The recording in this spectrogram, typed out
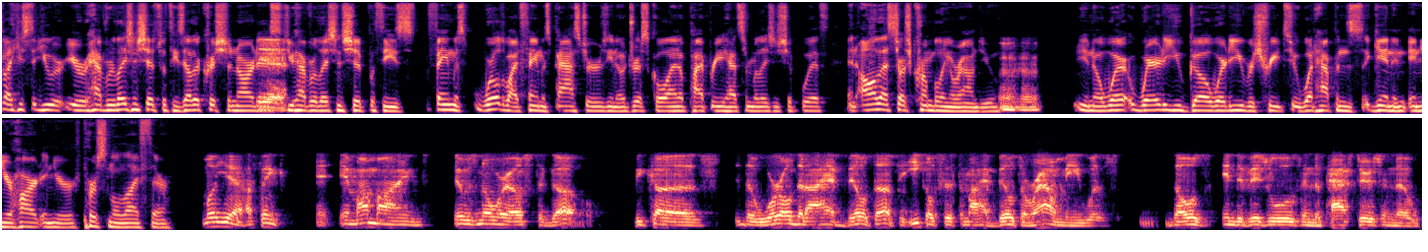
Like you said, you you have relationships with these other Christian artists. Yeah. You have relationship with these famous, worldwide famous pastors. You know, Driscoll. I know Piper. You had some relationship with, and all that starts crumbling around you. Mm-hmm you know where where do you go where do you retreat to what happens again in, in your heart in your personal life there well yeah i think in my mind there was nowhere else to go because the world that i had built up the ecosystem i had built around me was those individuals and the pastors and the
